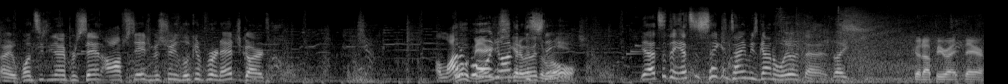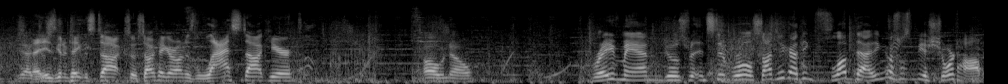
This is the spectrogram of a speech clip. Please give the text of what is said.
All right, 169% off stage. Mystery looking for an edge guard. A lot Ooh, of rolling away the with the stage. roll. Yeah, that's the thing. That's the second time he's gotten away with that. Like, Good uppy right there. Yeah, that is just- going to take the stock. So stock taker on his last stock here. oh no. Brave man goes for instant roll. Stock Taker, I think, flubbed that. I think that was supposed to be a short hop.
